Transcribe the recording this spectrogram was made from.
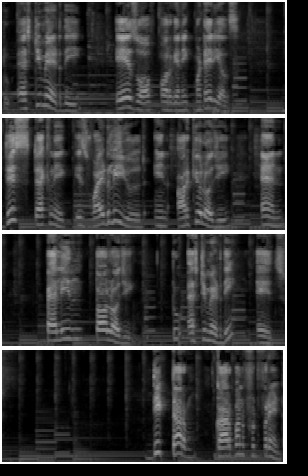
to estimate the age of organic materials. This technique is widely used in archaeology and paleontology to estimate the age. The term carbon footprint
